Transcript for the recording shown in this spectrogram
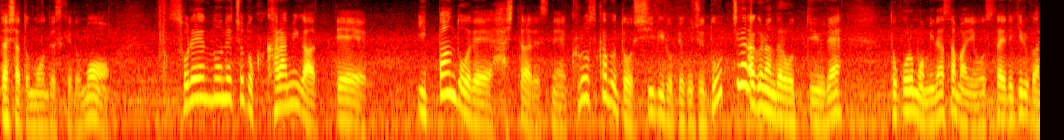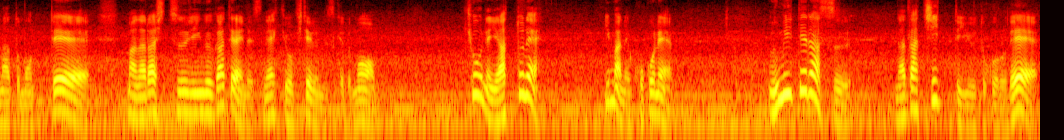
出したと思うんですけどもそれのねちょっと絡みがあって一般道で走ったらですねクロスカブと CB650 どっちが楽なんだろうっていうねところも皆様にお伝えできるかなと思って、まあ、奈良市ツーリングがてらにですね今日来てるんですけども今日ねやっとね今ねここね海テラス灘地っていうところで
